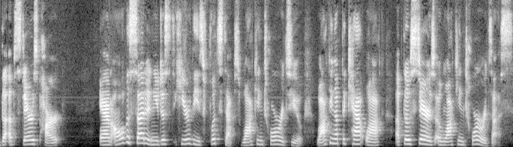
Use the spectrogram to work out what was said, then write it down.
the upstairs part, and all of a sudden you just hear these footsteps walking towards you, walking up the catwalk up those stairs and walking towards us.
